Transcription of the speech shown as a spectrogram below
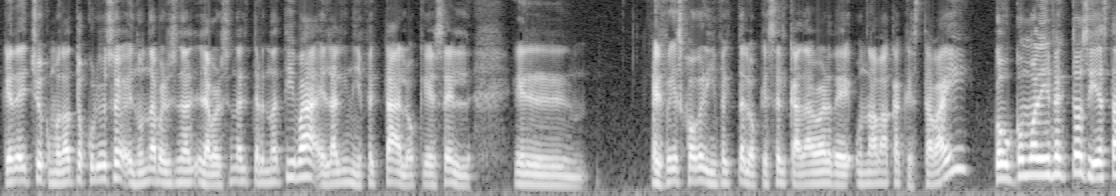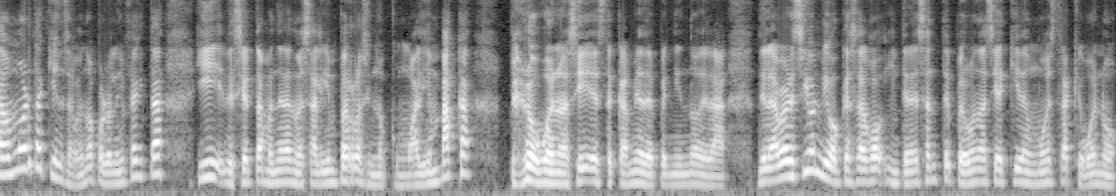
Que de hecho, como dato curioso, en una versión, la versión alternativa, el alien infecta a lo que es el, el, el facehugger infecta lo que es el cadáver de una vaca que estaba ahí ¿Cómo, la infectó? Si ya estaba muerta, quién sabe, ¿no? Pero la infecta y de cierta manera no es alguien perro, sino como alguien vaca. Pero bueno, así este cambia dependiendo de la, de la versión. Digo que es algo interesante, pero aún así aquí demuestra que, bueno,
